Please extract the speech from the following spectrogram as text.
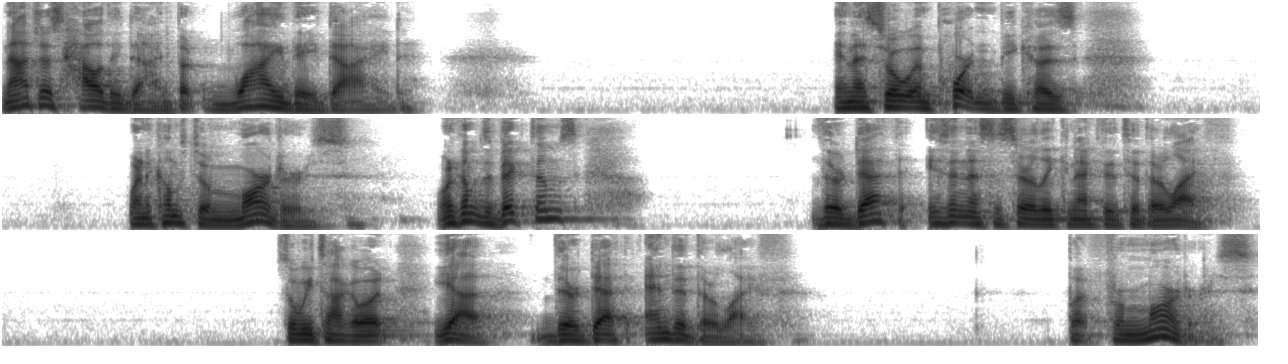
not just how they died, but why they died. And that's so important because when it comes to martyrs, when it comes to victims, their death isn't necessarily connected to their life. So we talk about, yeah, their death ended their life. But for martyrs,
